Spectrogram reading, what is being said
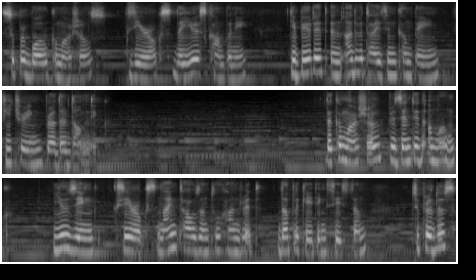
Super Bowl commercials, Xerox, the US company, debuted an advertising campaign featuring Brother Dominic. The commercial presented a monk using Xerox 9200 duplicating system to produce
